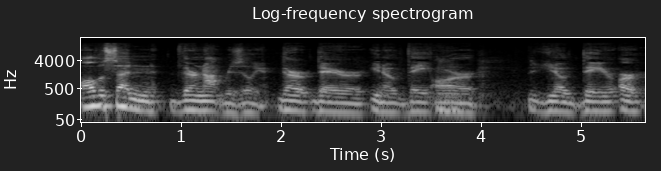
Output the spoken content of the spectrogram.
all of a sudden they're not resilient. They're they're you know they are you know they are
